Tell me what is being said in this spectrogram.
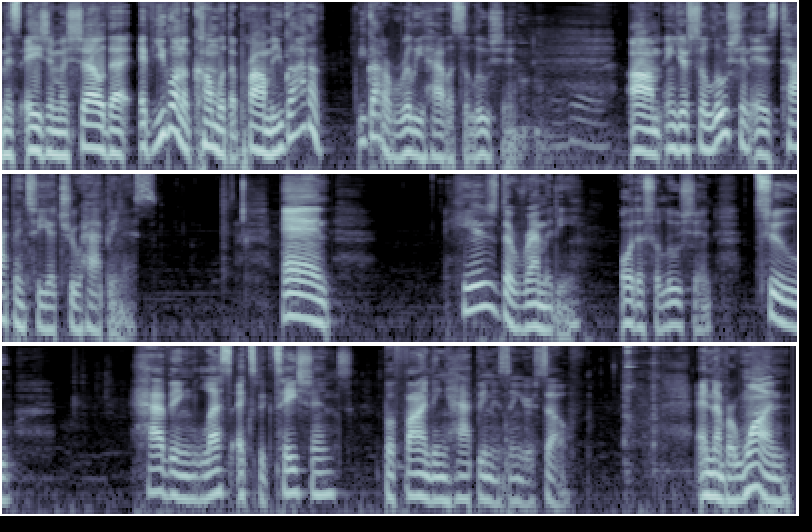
Miss Asia Michelle, that if you're gonna come with a problem, you gotta you gotta really have a solution. Um, and your solution is tap into your true happiness. And here's the remedy or the solution to having less expectations but finding happiness in yourself. And number one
